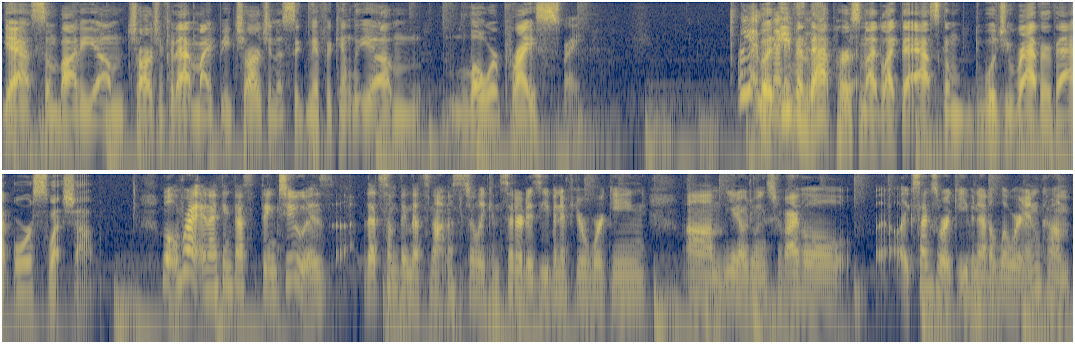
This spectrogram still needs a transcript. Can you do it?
yeah, somebody um, charging for that might be charging a significantly um, lower price. Right. Well, yeah, I mean, But that even exists, that person, I'd like to ask them: Would you rather that or a sweatshop? Well, right, and I think that's the thing too is uh, that's something that's not necessarily considered. Is even if you're working, um, you know, doing survival uh, like sex work, even at a lower income,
